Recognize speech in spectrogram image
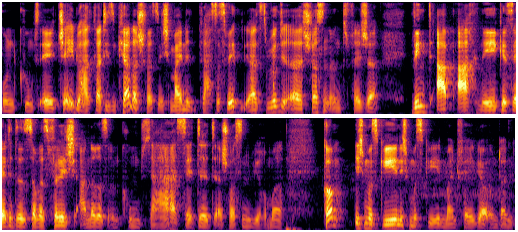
und Coombs, ey, Jay, du hast gerade diesen Kerl erschossen. Ich meine, du hast das wirklich, hast wirklich erschossen. Und Fletcher winkt ab, ach nee, gesettet, das ist doch was völlig anderes. Und Coombs, ja, settet, erschossen, wie auch immer. Komm, ich muss gehen, ich muss gehen, mein Felger. Und dann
